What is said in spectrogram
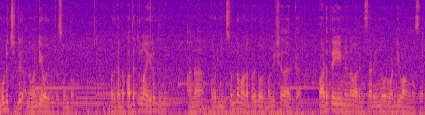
முடிச்சுட்டு அந்த வண்டி அவருக்கு இப்போ சொந்தம். அவருக்கு அந்த பதட்டம்லாம் இருந்தது. ஆனால் அவர் இன்றைக்கி சொந்தமான பிறகு அவர் மகிழ்ச்சியாக தான் இருக்கார். இப்போ அடுத்த எய்ம் என்ன இருக்குது சார் இன்னொரு வண்டி வாங்கணும் சார்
